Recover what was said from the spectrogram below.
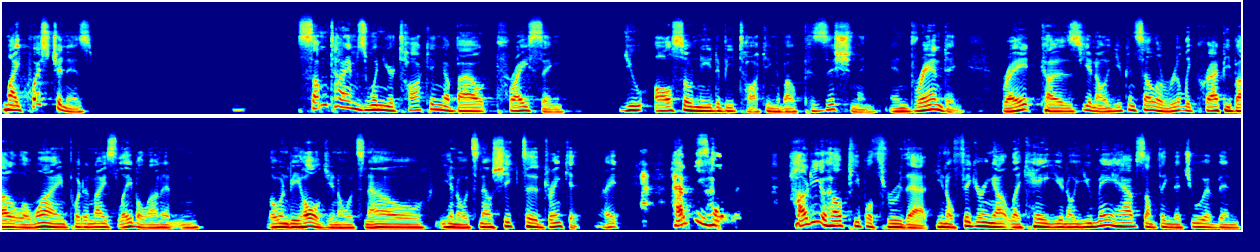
My question is sometimes when you're talking about pricing, you also need to be talking about positioning and branding right? Because you know you can sell a really crappy bottle of wine, put a nice label on it, and lo and behold, you know it's now you know it's now chic to drink it, right? How do you help? How do you help people through that? You know, figuring out like, hey, you know, you may have something that you have been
